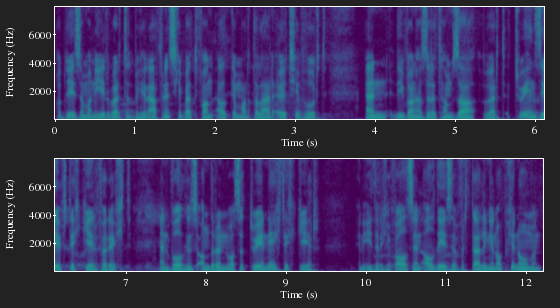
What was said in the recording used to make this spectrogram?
Op deze manier werd het begrafenisgebed van elke martelaar uitgevoerd. En die van Hazrat Hamza werd 72 keer verricht. En volgens anderen was het 92 keer. In ieder geval zijn al deze vertellingen opgenomen,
